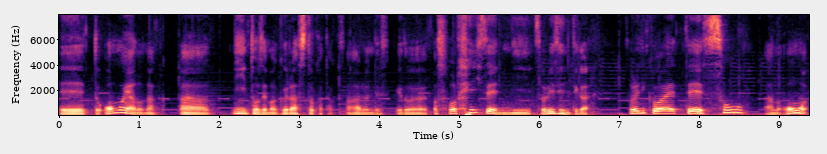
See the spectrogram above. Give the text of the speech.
えっと、母屋の中に当然まあグラスとかたくさんあるんですけど、やっぱそれ以前に、それ以前にっていうか、それに加えて、そう、あの、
